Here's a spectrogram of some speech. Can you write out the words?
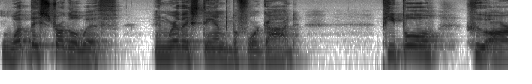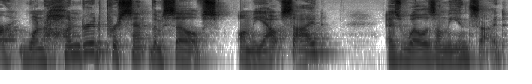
what they struggle with, and where they stand before God. People who are 100% themselves on the outside as well as on the inside.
